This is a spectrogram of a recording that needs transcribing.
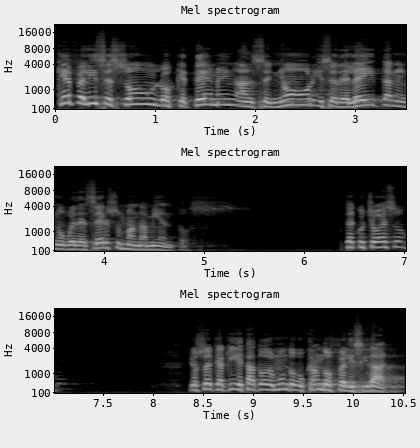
Qué felices son los que temen al Señor y se deleitan en obedecer sus mandamientos. ¿Usted escuchó eso? Yo sé que aquí está todo el mundo buscando felicidad.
